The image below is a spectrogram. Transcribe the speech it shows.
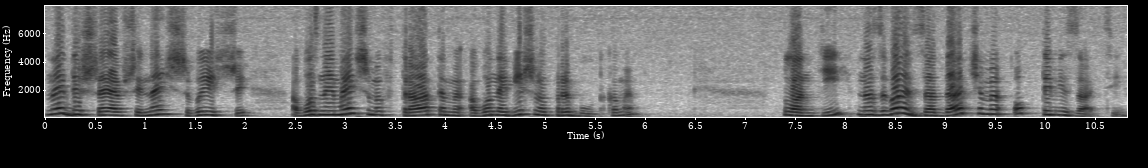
найдешевший, найшвидший, або з найменшими втратами, або найбільшими прибутками. План дій називають задачами оптимізації.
